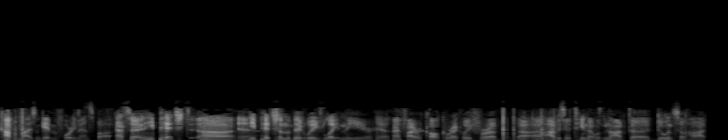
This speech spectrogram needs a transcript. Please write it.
compromised and gave him a 40-man spot. That's it. And he pitched. Uh, Yeah. He pitched in the big leagues late in the year, Yeah. if I recall correctly, for a uh, obviously a team that was not uh, doing so hot.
